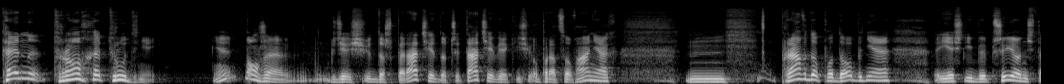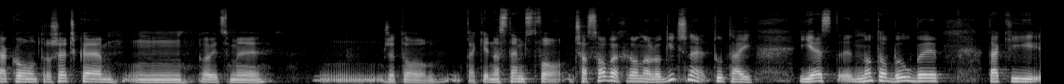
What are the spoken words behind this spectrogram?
ten trochę trudniej. Nie? Może gdzieś doszperacie, doczytacie w jakichś opracowaniach. Mm, prawdopodobnie, jeśli by przyjąć taką troszeczkę, mm, powiedzmy, mm, że to takie następstwo czasowe, chronologiczne tutaj jest, no to byłby taki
